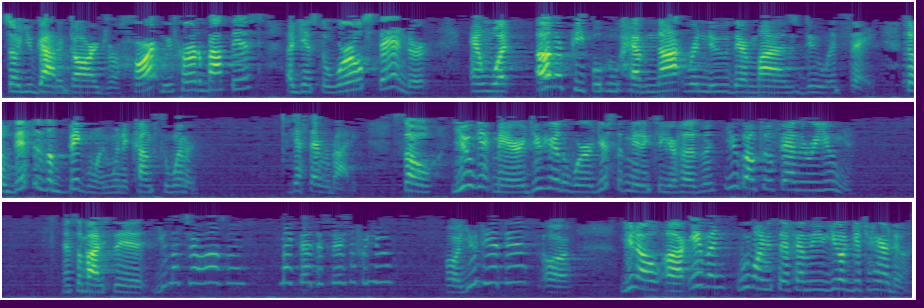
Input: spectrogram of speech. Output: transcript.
So you got to guard your heart. We've heard about this against the world standard and what other people who have not renewed their minds do and say. So this is a big one when it comes to women. Just everybody. So you get married, you hear the word, you're submitting to your husband, you go to a family reunion. And somebody said, You let your husband make that decision for you? Or you did this? Or, you know, uh, even, we won't even say family reunion, you go get your hair done.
